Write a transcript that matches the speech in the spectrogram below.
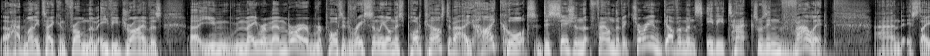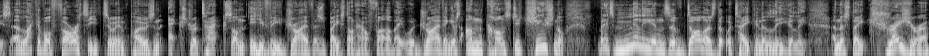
uh, had money taken from them, EV drivers. Uh, you may remember I reported recently on this podcast about a High Court decision that found the Victorian government's EV tax was invalid. And it states a lack of authority to impose an extra tax on EV drivers based on how far they were driving. It was unconstitutional. But it's millions of dollars that were taken illegally. And the state treasurer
